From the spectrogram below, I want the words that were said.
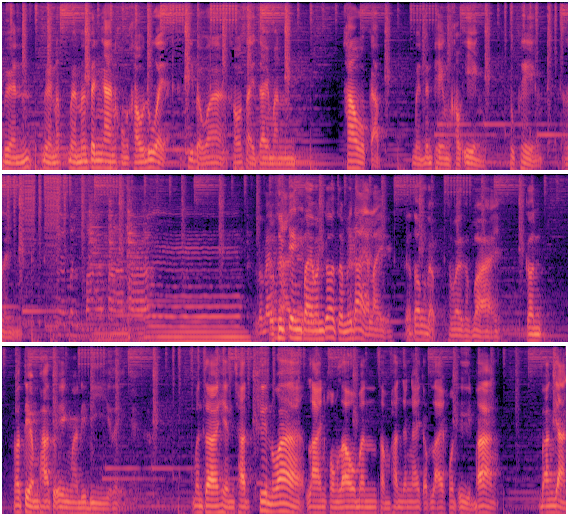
เหมือนเหมือนเหมือนมันเป็นงานของเขาด้วย ที่แบบว่าเขาใส่ใจมันเข้ากับเหมือนเป็นเพลงของเขาเอง ทุกเพลงอะไรอย่างเงี้ยแต่คือเก่งไปมันก็จะไม่ได้อะไร ก็ต้องแบบสบายๆก็ก็เตรียมพาตัวเองมาดีๆอะไรอย่างเงี้ย มันจะเห็นชัดขึ้นว่าลายของเรามันสัมพันธ์ยังไงกับลายคนอื่นบ้าง บางอย่าง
